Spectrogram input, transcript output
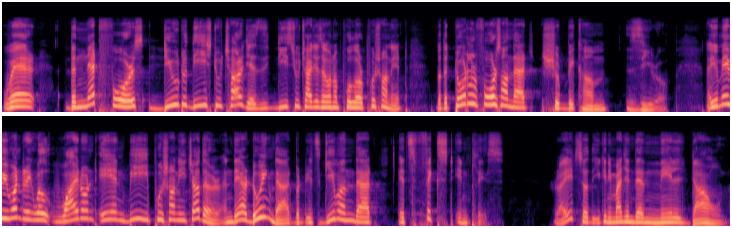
where the net force due to these two charges, these two charges are gonna pull or push on it, but the total force on that should become zero. Now you may be wondering, well, why don't A and B push on each other? And they are doing that, but it's given that it's fixed in place, right? So you can imagine they're nailed down.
